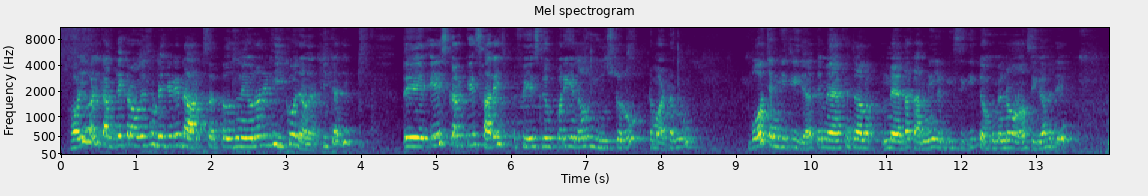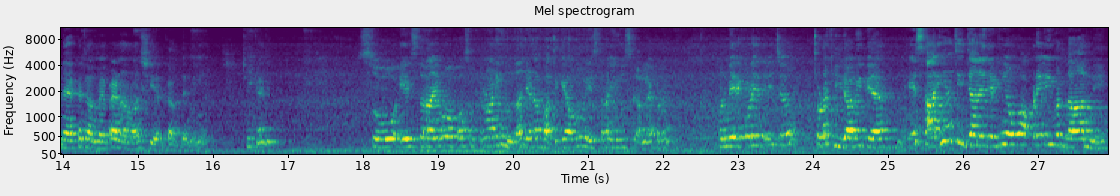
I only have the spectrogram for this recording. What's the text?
ਹੌਲੀ ਹੌਲੀ ਕਰਦੇ ਕਰਾਉਂਦੇ ਤੁਹਾਡੇ ਜਿਹੜੇ ਡਾਰਕ ਸਰਕਲਸ ਨੇ, ਉਹਨਾਂ ਨੇ ਠੀਕ ਹੋ ਜਾਣਾ, ਠੀਕ ਹੈ ਜੀ? ਤੇ ਇਸ ਕਰਕੇ ਸਾਰੇ ਫੇਸ ਦੇ ਉੱਪਰ ਹੀ ਇਹਨਾਂ ਨੂੰ ਯੂਜ਼ ਕਰੋ, ਟਮਾਟਰ ਨੂੰ। ਬਹੁਤ ਚੰਗੀ ਚੀਜ਼ ਹੈ ਤੇ ਮੈਂ ਕਿਹਾ ਚੱਲ ਮੈਂ ਤਾਂ ਕਰਨੀ ਲੱਗੀ ਸੀਗੀ ਕਿਉਂਕਿ ਮੈਂ ਨਹਾਉਣਾ ਸੀਗਾ ਹਜੇ। ਮੈਂ ਕਿਹਾ ਚੱਲ ਮੈਂ ਭੈਣਾਂ ਨਾਲ ਸ਼ੇਅਰ ਕਰ ਦਿੰਨੀ ਆ ਠੀਕ ਹੈ ਜੀ? ਸੋ ਇਸ ਤਰ੍ਹਾਂ ਇਹਨੂੰ ਆਪਾਂ ਸੁੱਟਣਾ ਨਹੀਂ ਹੁੰਦਾ, ਜਿਹੜਾ ਬਚ ਗਿਆ ਉਹਨੂੰ ਇਸ ਤਰ੍ਹਾਂ ਯੂਜ਼ ਕਰ ਲਿਆ ਕਰੋ। ਹੁਣ ਮੇਰੇ ਕੋਲ ਇਹਦੇ ਵਿੱਚ ਥੋੜਾ ਖੀਰਾ ਵੀ ਪਿਆ। ਇਹ ਸਾਰੀਆਂ ਚੀਜ਼ਾਂ ਨੇ ਜਿਹੜੀਆਂ ਉਹ ਆਪਣੇ ਲਈ ਵਰਦਾਨ ਨੇ।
